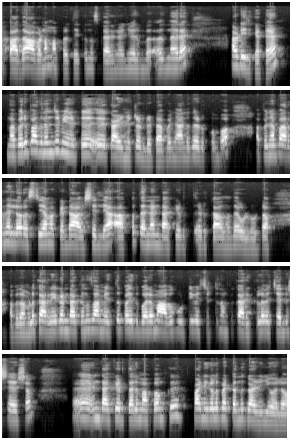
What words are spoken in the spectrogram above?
അപ്പൊ അതാവണം. അപ്പോഴത്തേക്ക് നിസ്കാരം കഴിഞ്ഞ് വരുമ്പോ നേരെ അവിടെ ഇരിക്കട്ടെ. അപ്പൊ ഒരു പതിനഞ്ച് മിനിറ്റ് കഴിഞ്ഞിട്ടുണ്ട് കേട്ടോ അപ്പൊ ഞാനിത് എടുക്കുമ്പോൾ അപ്പോൾ ഞാൻ പറഞ്ഞല്ലോ റെസ്റ്റ് ചെയ്യാൻ വെക്കേണ്ട ആവശ്യമില്ല. അപ്പൊ തന്നെ ഉണ്ടാക്കി എടു എടുക്കാവുന്നതേ ഉള്ളൂ കേട്ടോ അപ്പോൾ നമ്മൾ കറിയൊക്കെ ഉണ്ടാക്കുന്ന സമയത്ത് ഇപ്പൊ ഇതുപോലെ മാവ് കൂട്ടി വെച്ചിട്ട് നമുക്ക് കറിക്കുള്ള വെച്ചതിന്റെ ശേഷം ഉണ്ടാക്കിയെടുത്താലും അപ്പൊ നമുക്ക് പണികൾ പെട്ടെന്ന് കഴിയുമല്ലോ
